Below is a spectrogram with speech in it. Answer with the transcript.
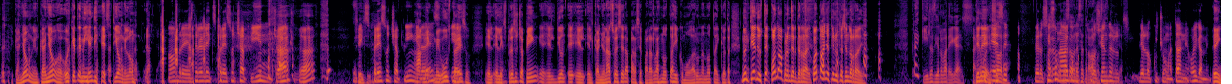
El cañón, el cañón. O es que tenía indigestión el hombre. Hombre, este era el Expreso Chapín, muchacho. ¿Ah? El Sí, sí. Expreso Chapín. Ah, era me, me ese. gusta Mire, eso. El, el expreso Chapín, el, dio- el, el cañonazo ese era para separar las notas y como dar una nota y que otra. No entiende usted. ¿Cuándo va a aprender de radio? ¿Cuántos años tiene usted haciendo radio? Tranquilo, señor Vanegas. Tiene- Sabemos de sobra. Ese- no, pero sí de sonaba como explosión del- de los cuchumatanes. Óigame. Eh,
